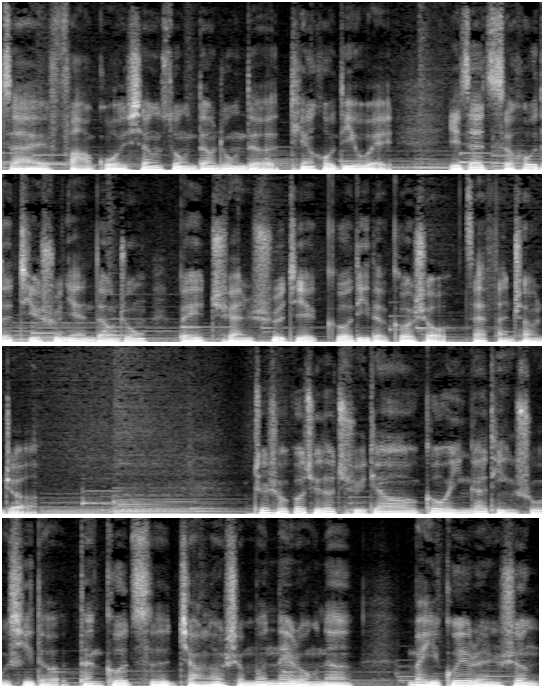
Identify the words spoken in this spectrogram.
在法国相送当中的天后地位，也在此后的几十年当中被全世界各地的歌手在翻唱着。这首歌曲的曲调各位应该挺熟悉的，但歌词讲了什么内容呢？玫瑰人生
